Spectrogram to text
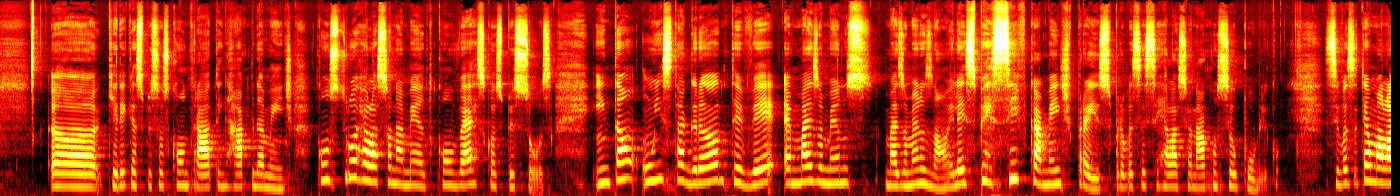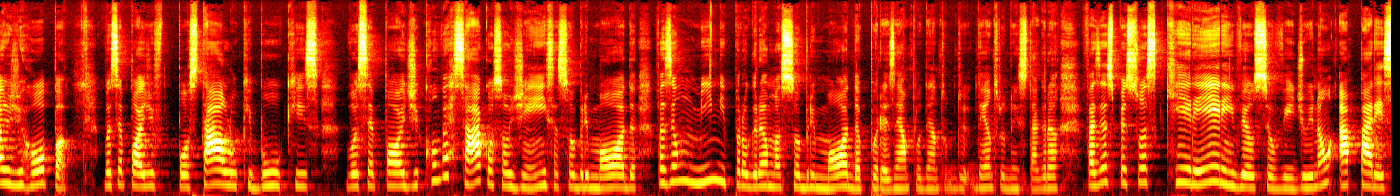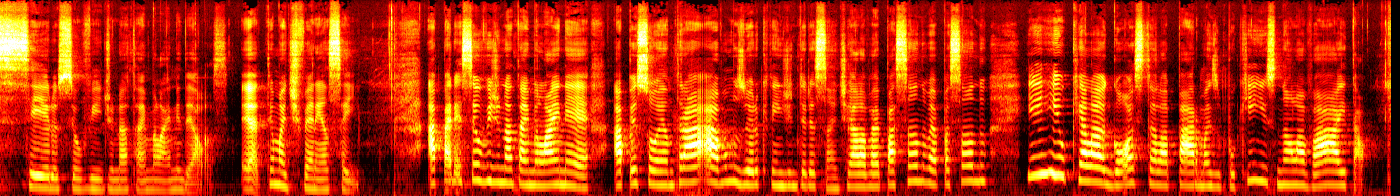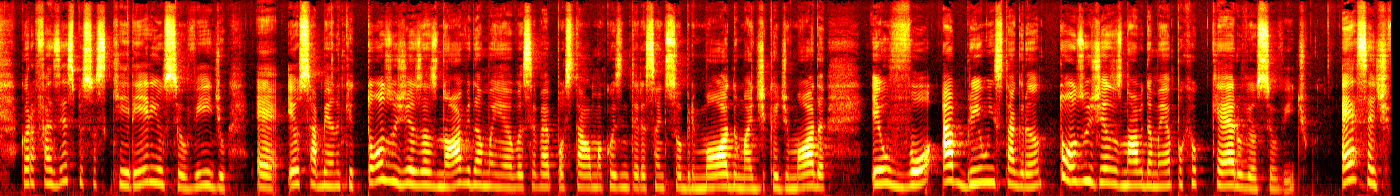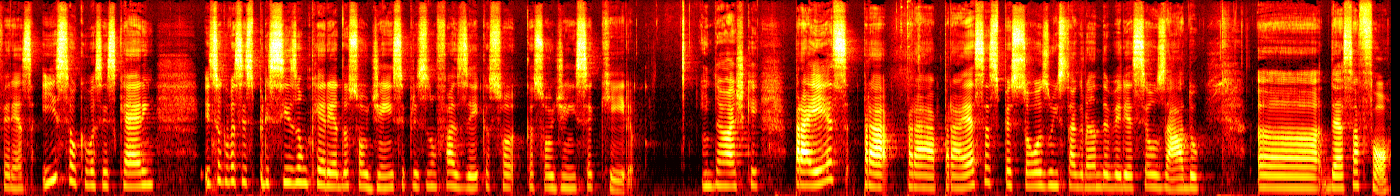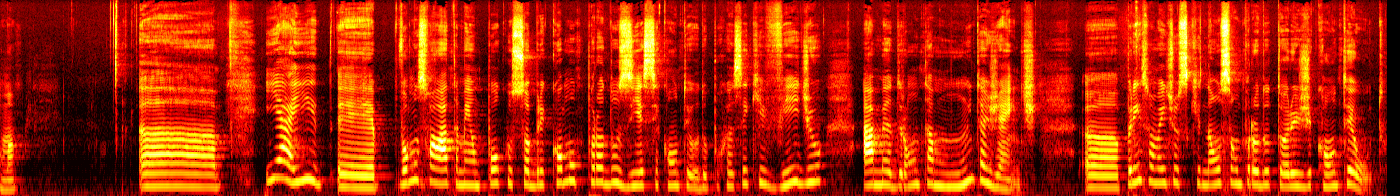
uh, querer que as pessoas contratem rapidamente. Construa relacionamento, converse com as pessoas. Então, o Instagram TV é mais ou menos, mais ou menos não, ele é especificamente para isso, para você se relacionar com o seu público. Se você tem uma loja de roupa, você pode postar lookbooks, você pode conversar com a sua audiência sobre moda, fazer um mini programa sobre moda, por exemplo, dentro do, dentro do Instagram, fazer as pessoas quererem ver o seu vídeo e não aparecer o seu vídeo na timeline delas. É, tem uma diferença aí. Aparecer o vídeo na timeline é a pessoa entrar, ah, vamos ver o que tem de interessante. Ela vai passando, vai passando, e o que ela gosta, ela para mais um pouquinho, senão ela vai e tal. Agora, fazer as pessoas quererem o seu vídeo é eu sabendo que todos os dias às nove da manhã você vai postar uma coisa interessante sobre moda, uma dica de moda. Eu vou abrir o Instagram todos os dias às nove da manhã porque eu quero ver o seu vídeo. Essa é a diferença. Isso é o que vocês querem isso é que vocês precisam querer da sua audiência e precisam fazer que a sua, que a sua audiência queira. Então, eu acho que para essas pessoas o Instagram deveria ser usado uh, dessa forma. Uh, e aí, é, vamos falar também um pouco sobre como produzir esse conteúdo, porque eu sei que vídeo amedronta muita gente, uh, principalmente os que não são produtores de conteúdo.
